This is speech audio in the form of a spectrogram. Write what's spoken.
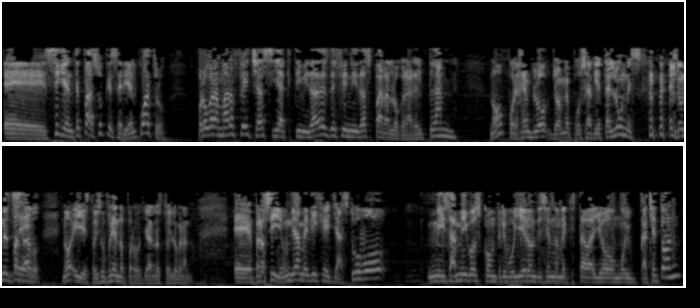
Eh, siguiente paso, que sería el 4. Programar fechas y actividades definidas para lograr el plan. ¿No? Por ejemplo, yo me puse a dieta el lunes, el lunes pasado, ¿no? Y estoy sufriendo, pero ya lo estoy logrando. Eh, pero sí, un día me dije, ya estuvo, mis amigos contribuyeron diciéndome que estaba yo muy cachetón,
